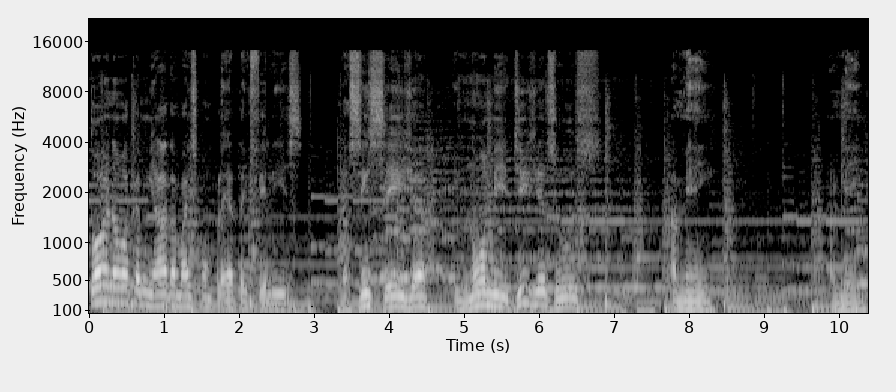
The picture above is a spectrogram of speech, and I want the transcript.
tornam a caminhada mais completa e feliz. Que assim seja, em nome de Jesus. Amém. Amém.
